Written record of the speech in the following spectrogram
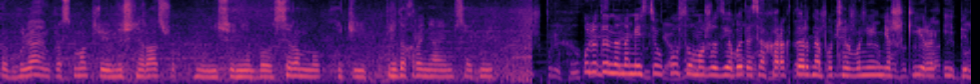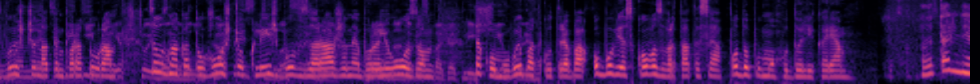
Как гуляем, просматриваю лишний раз, чтобы ничего не было. Все равно, хоть и предохраняемся от них. У людини на місці укусу може з'явитися характерне почервоніння шкіри і підвищена температура. Це ознака того, що кліщ був заражений бореліозом. В такому випадку треба обов'язково звертатися по допомогу до лікаря. Летальні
